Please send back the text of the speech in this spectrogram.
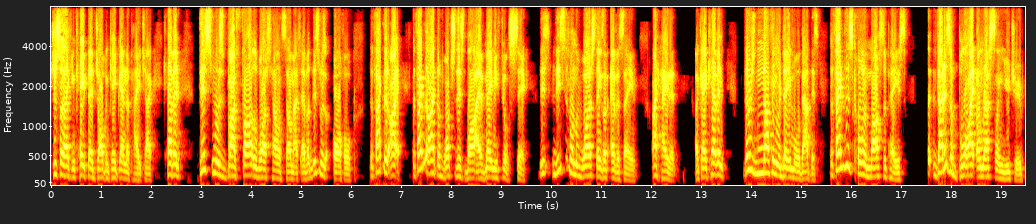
just so they can keep their job and keep getting a paycheck. Kevin, this was by far the worst Hell in Cell match ever. This was awful. The fact that I, the fact that I had to watch this live made me feel sick. This, this is one of the worst things I've ever seen. I hate it. Okay, Kevin, there is nothing redeemable about this. The fact that this is called a masterpiece that is a blight on wrestling YouTube.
